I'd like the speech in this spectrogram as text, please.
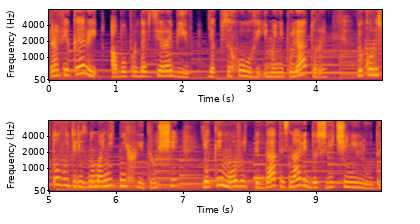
Трафікери або продавці рабів, як психологи і маніпулятори, використовують різноманітні хитрощі, які можуть піддатись навіть досвідчені люди,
